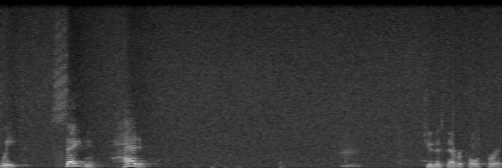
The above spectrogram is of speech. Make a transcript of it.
wheat. Satan had him. Judas never pulled free.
